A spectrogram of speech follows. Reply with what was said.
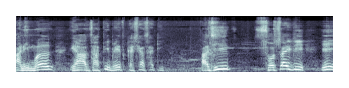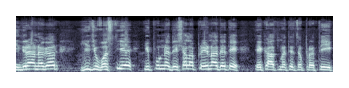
आणि मग ह्या जातीभेद कशासाठी? आज ही सोसायटी ही इंदिरानगर ही जी वस्ती आहे ही पूर्ण देशाला प्रेरणा देते. एकात्मतेचं प्रतीक.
